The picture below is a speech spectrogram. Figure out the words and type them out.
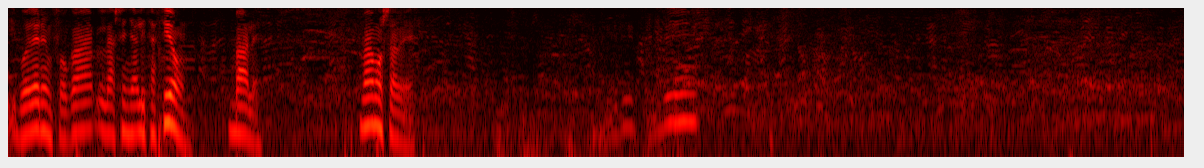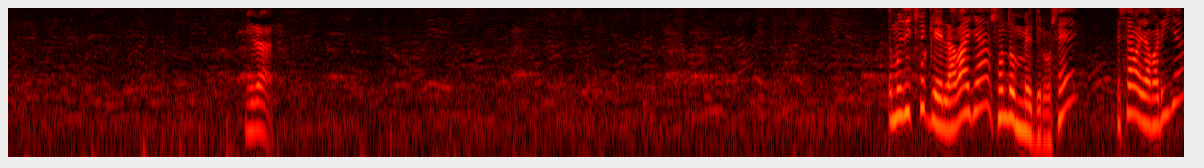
Y poder enfocar la señalización. Vale. Vamos a ver. Mirar. Hemos dicho que la valla son dos metros, ¿eh? Esa valla amarilla,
